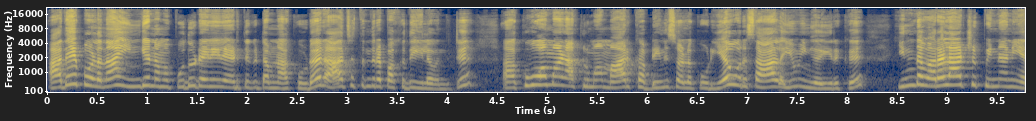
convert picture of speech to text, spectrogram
அதே போல தான் இங்கே நம்ம புது டெல்லியில் எடுத்துக்கிட்டோம்னா கூட ராஜதந்திர பகுதியில் வந்துட்டு குவோமா நாக்ருமா மார்க் அப்படின்னு சொல்லக்கூடிய ஒரு சாலையும் இங்கே இருக்கு. இந்த வரலாற்று பின்னணியை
